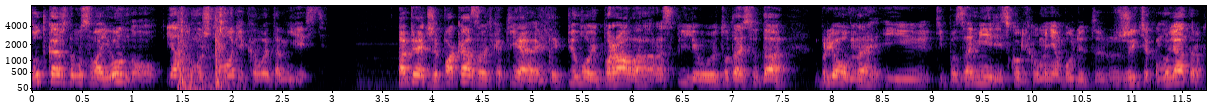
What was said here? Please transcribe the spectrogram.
Тут каждому свое, но я думаю, что логика в этом есть. Опять же, показывать, как я этой пилой браво распиливаю туда-сюда бревна и типа замерить, сколько у меня будет жить аккумулятор,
